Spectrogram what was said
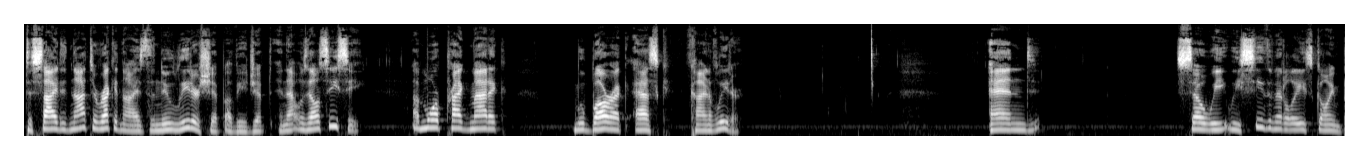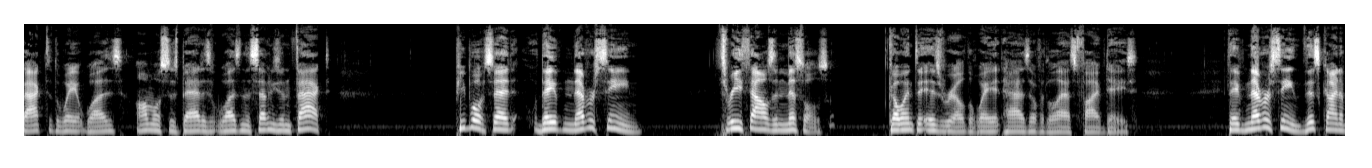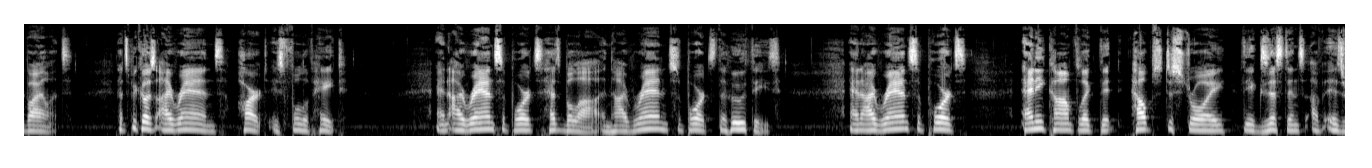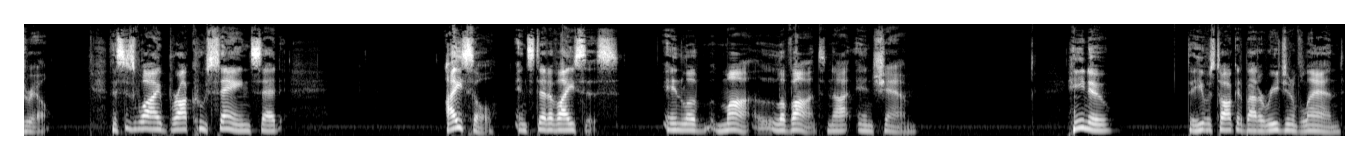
decided not to recognize the new leadership of Egypt, and that was El Sisi, a more pragmatic, Mubarak esque kind of leader. And so we, we see the Middle East going back to the way it was, almost as bad as it was in the 70s. In fact, people have said they've never seen 3,000 missiles go into Israel the way it has over the last five days. They've never seen this kind of violence. That's because Iran's heart is full of hate. And Iran supports Hezbollah, and Iran supports the Houthis, and Iran supports any conflict that helps destroy the existence of Israel. This is why Barack Hussein said ISIL instead of ISIS in Levant, not in Sham. He knew that he was talking about a region of land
